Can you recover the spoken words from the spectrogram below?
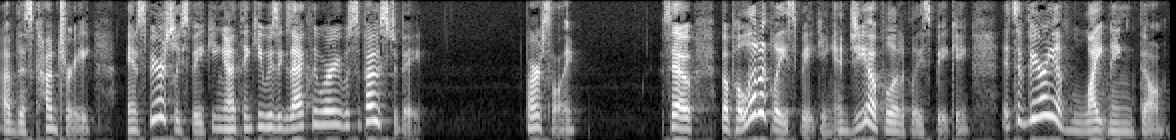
of this country. And spiritually speaking, I think he was exactly where he was supposed to be, personally. So, but politically speaking and geopolitically speaking, it's a very enlightening film.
